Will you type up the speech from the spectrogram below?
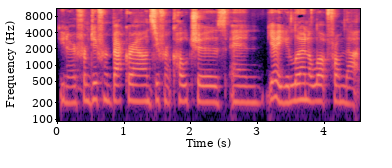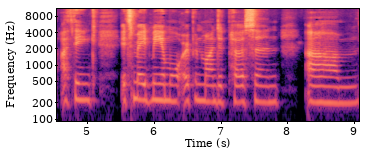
you know, from different backgrounds, different cultures. And yeah, you learn a lot from that. I think it's made me a more open minded person. Um,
